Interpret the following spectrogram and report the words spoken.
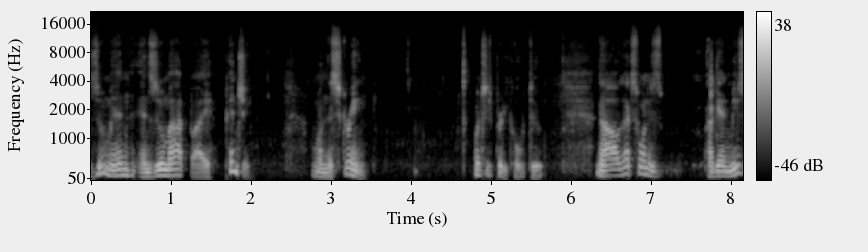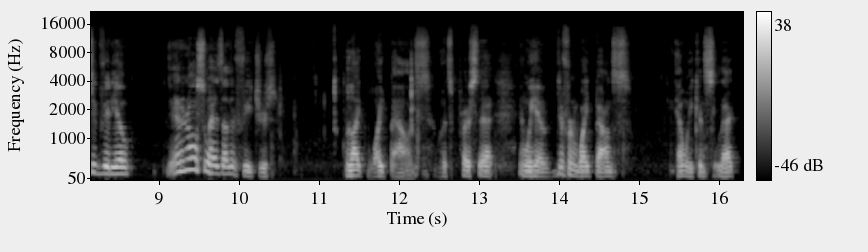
zoom in and zoom out by pinching on the screen, which is pretty cool too. Now, next one is, again, music video, and it also has other features like white balance. Let's press that, and we have different white balance, and we can select.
